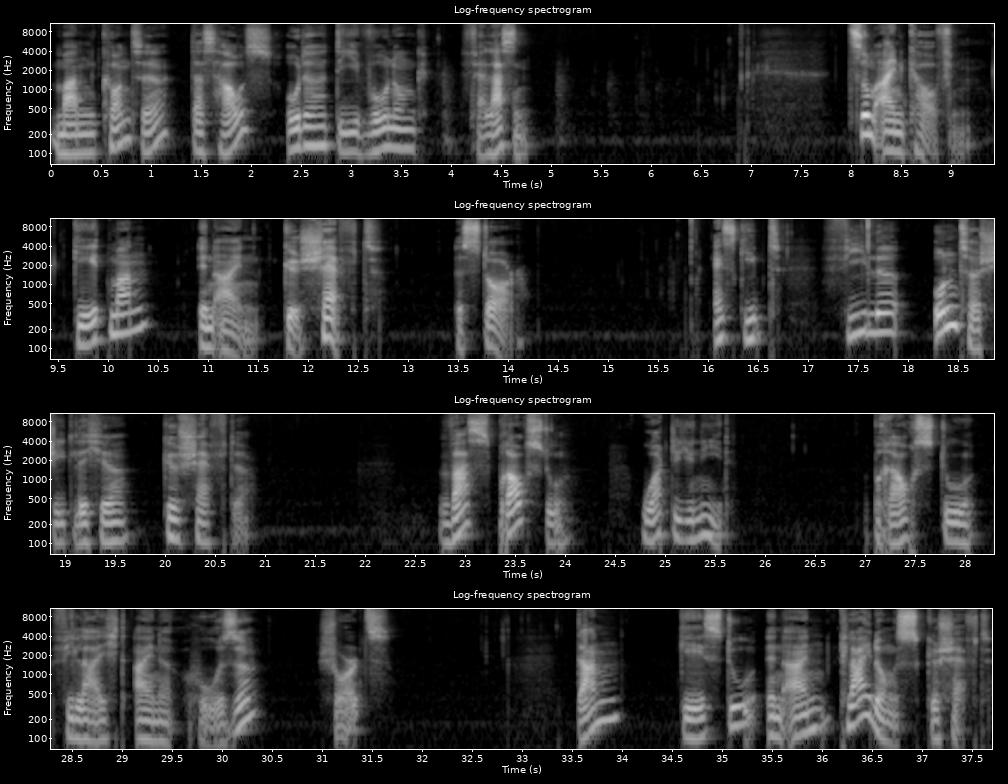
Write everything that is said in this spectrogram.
man konnte das Haus oder die Wohnung verlassen. Zum Einkaufen geht man in ein Geschäft, a store. Es gibt viele unterschiedliche Geschäfte. Was brauchst du? What do you need? Brauchst du vielleicht eine Hose? Shorts? Dann gehst du in ein Kleidungsgeschäft.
